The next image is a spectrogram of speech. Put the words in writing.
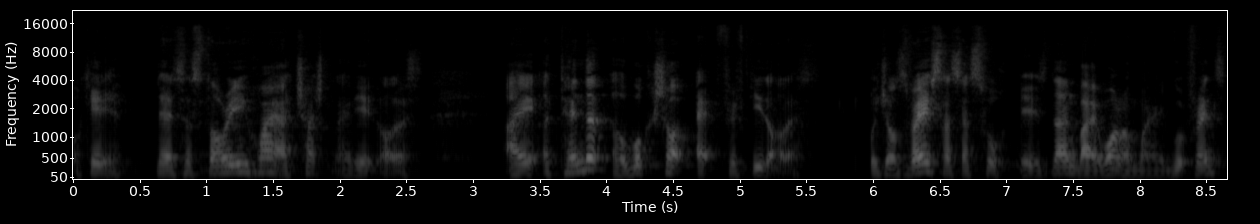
Okay, there's a story why I charged $98. I attended a workshop at $50, which was very successful. It is done by one of my good friends.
